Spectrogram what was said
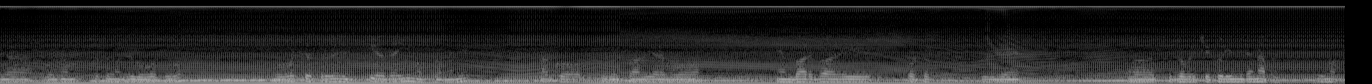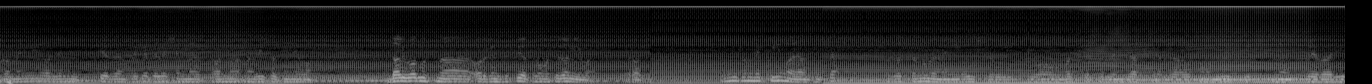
една во едно друго возило. Во Врска организација да има промени. Ако Југославија во ембарго или спортот иде со добри чекорини да напад. Има промени, организацијата на секаде беше на, на, на високо ниво. Дали в однос на организацията в Македонија има разлика? Мислам дека има разлика. За стануване ни уште во врската организација за автомобилисти на превари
